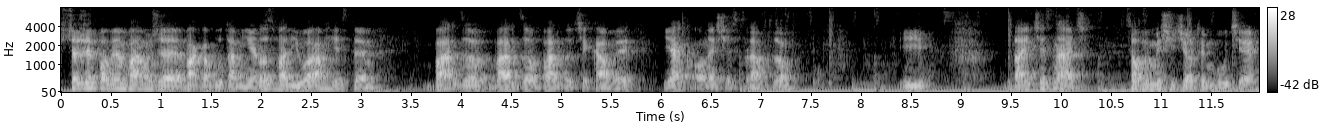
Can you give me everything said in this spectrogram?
Szczerze powiem Wam, że waga buta mnie rozwaliła. Jestem bardzo, bardzo, bardzo ciekawy, jak one się sprawdzą. I dajcie znać, co Wy myślicie o tym bucie.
